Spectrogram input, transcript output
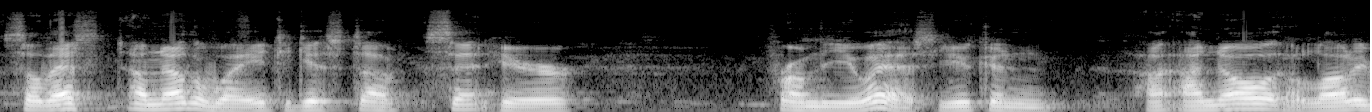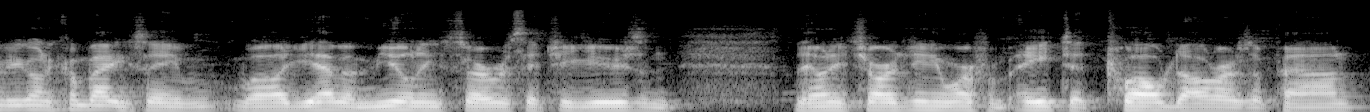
So that's another way to get stuff sent here from the U.S. You can, I, I know a lot of you are going to come back and say, well, you have a muling service that you use and they only charge anywhere from 8 to $12 a pound.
